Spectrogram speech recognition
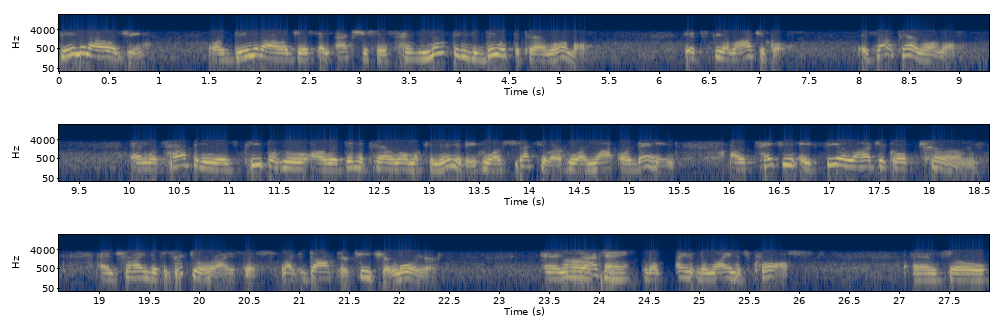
demonology or demonologists and exorcists have nothing to do with the paranormal. It's theological. It's not paranormal. And what's happening is people who are within the paranormal community, who are secular, who are not ordained, are taking a theological term and trying to secularize this, like doctor, teacher, lawyer. And oh, that's okay. the line, the line has crossed. And so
